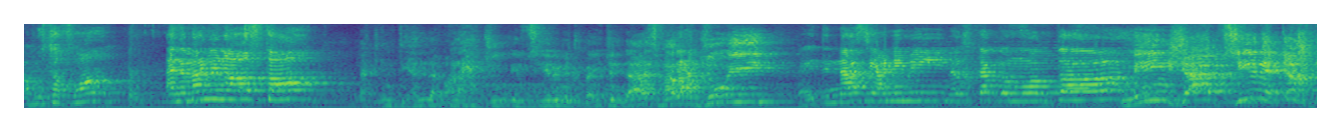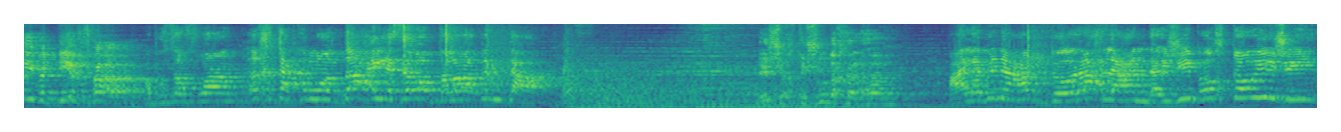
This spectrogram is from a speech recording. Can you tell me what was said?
أبو صفوان أنا ماني ناقصتك. لك انت هلا ما رح تجوقي وتصيري مثل بقية الناس ما رح تجوقي. بقيت الناس يعني مين؟ أختك موضح مين جاب سيرة أختي بدي أفهم؟ أبو صفوان أختك موضح هي سبب طلاق بنتها. ليش أختي؟ شو دخلها؟ على بنا عبده راح لعندها يجيب أخته ويجي.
